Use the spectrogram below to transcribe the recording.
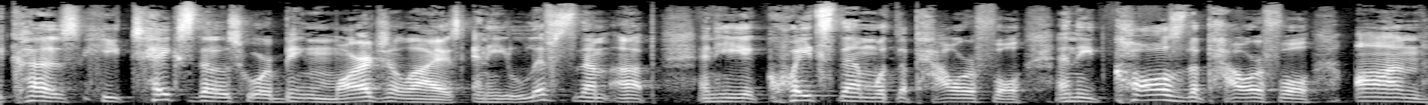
because he takes those who are being marginalized and he lifts them up and he equates them with the powerful and he calls the powerful on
